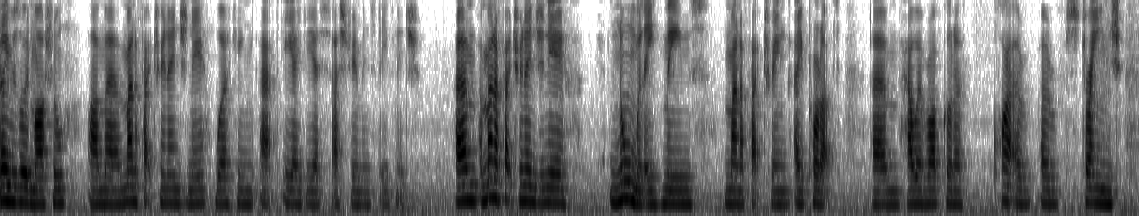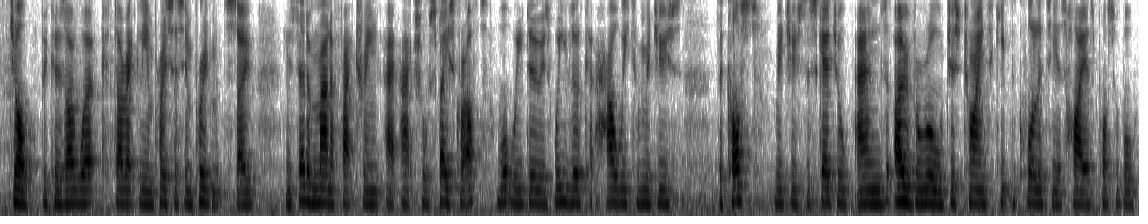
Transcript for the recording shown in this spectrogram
name is Lloyd Marshall. I'm a manufacturing engineer working at EADS Astrium in Stevenage. Um, a manufacturing engineer normally means manufacturing a product. Um, however, I've got a quite a, a, strange job because I work directly in process improvement. So instead of manufacturing actual spacecraft, what we do is we look at how we can reduce the cost, reduce the schedule, and overall just trying to keep the quality as high as possible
